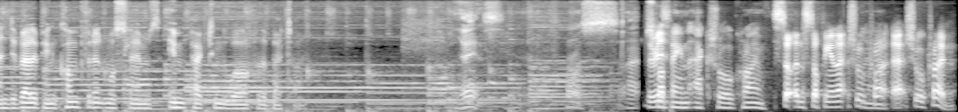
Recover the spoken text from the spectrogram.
and developing confident Muslims impacting the world for the better. Yes, of course. There is- Stopping an actual crime. And stopping an actual cri- actual crime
